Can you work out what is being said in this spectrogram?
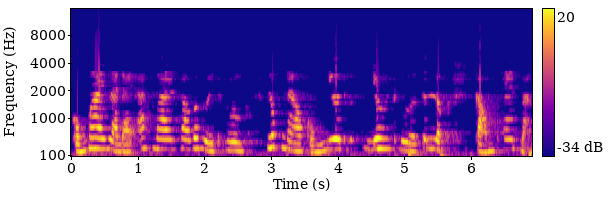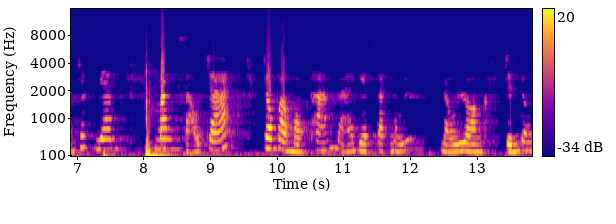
Cũng may là đại ác ma so với người thường, lúc nào cũng dư, dư thừa tinh lực, cộng thêm bản chất gian, manh xảo trá. Trong vòng một tháng đã dẹp sạch nội, nội loạn, chỉnh đốn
